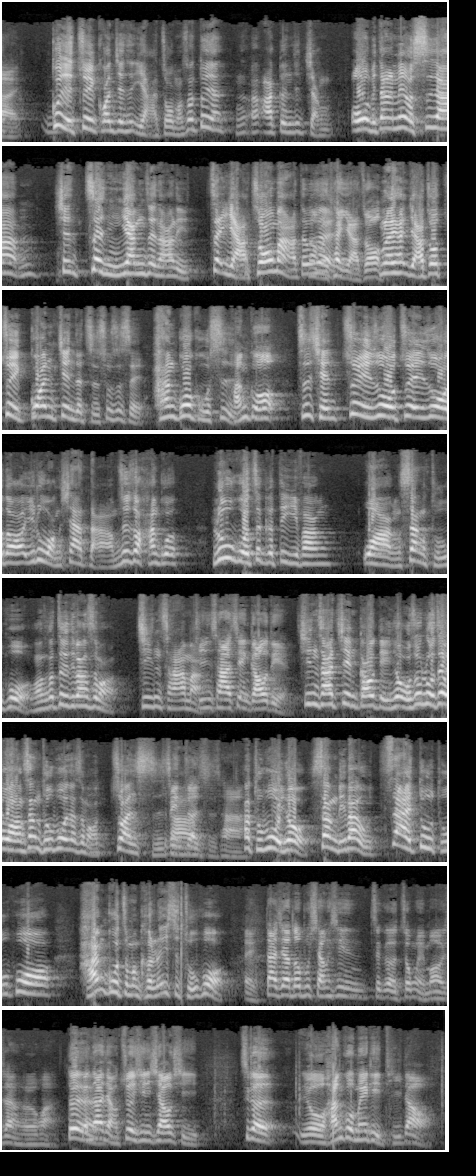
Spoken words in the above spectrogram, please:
贵的最关键是亚洲嘛？说对啊，阿根就讲欧美当然没有事啊。现在正央在哪里？在亚洲嘛，对不对？看亚洲，我们来看亚洲最关键的指数是谁？韩国股市。韩国之前最弱最弱的哦，一路往下打。所以说韩国如果这个地方往上突破，我说这个地方是什么？金叉嘛，金叉见高点，金叉见高点以后，我说如果再往上突破叫什么？钻石叉，钻石叉。它突破以后，上礼拜五再度突破哦。韩国怎么可能一直突破？哎，大家都不相信这个中美贸易战和缓。对，跟大家讲最新消息，这个有韩国媒体提到，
